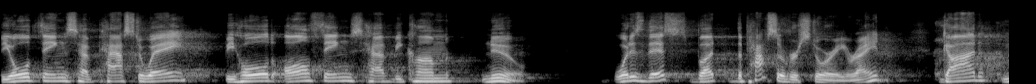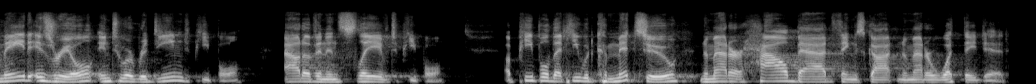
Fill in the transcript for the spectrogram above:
The old things have passed away. Behold, all things have become new. What is this but the Passover story, right? God made Israel into a redeemed people out of an enslaved people, a people that he would commit to no matter how bad things got, no matter what they did.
